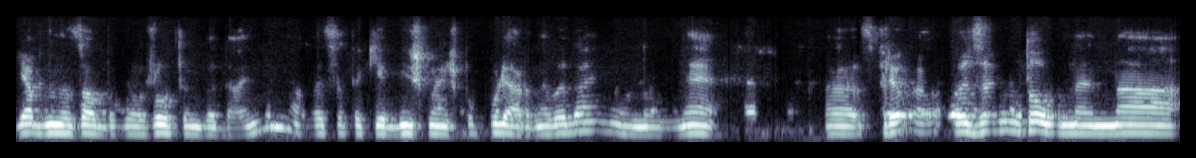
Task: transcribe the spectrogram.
я б не назвав би жовтим виданням, але це таке більш-менш популярне видання. Воно не е, зорієнтоване на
